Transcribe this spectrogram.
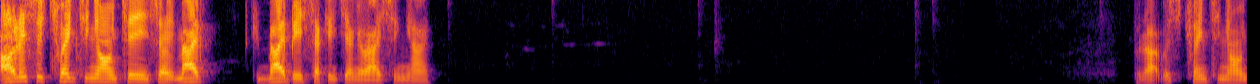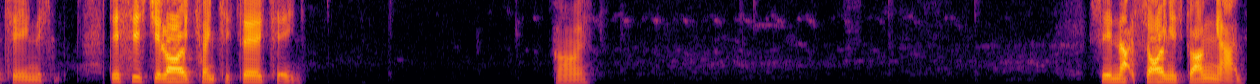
Oh, this is 2019, so it might, it might be second generation now. But that was 2019. This, this is July 2013. Right. Seeing that sign is gone now. There's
